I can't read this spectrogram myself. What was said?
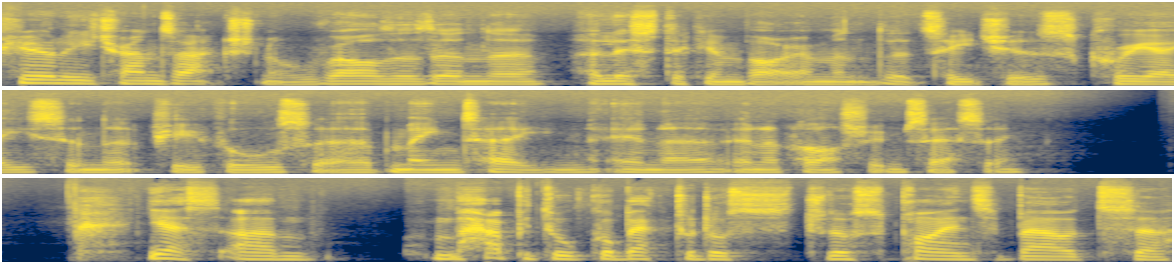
purely transactional rather than the holistic environment that teachers create and that pupils uh, maintain in a in a classroom setting. Yes, um, I'm happy to go back to those to those points about uh,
